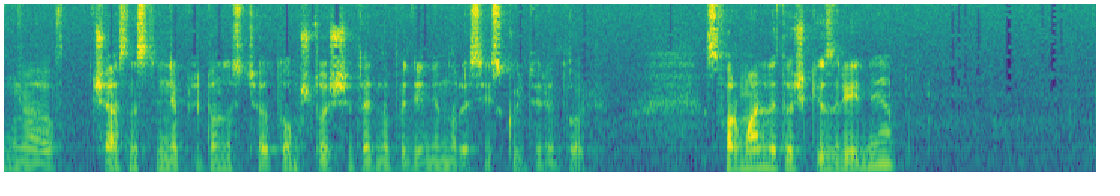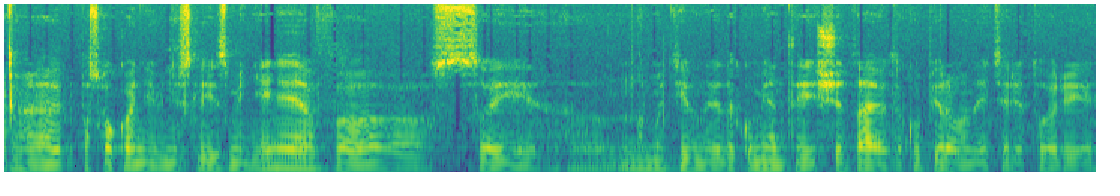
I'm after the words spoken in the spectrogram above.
в частности, неопределенностью о том, что считать нападением на российскую территорию. С формальной точки зрения, э, поскольку они внесли изменения в свои э, нормативные документы и считают оккупированные территории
